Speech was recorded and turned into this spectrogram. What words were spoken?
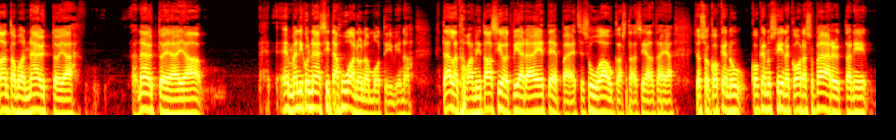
antamaan näyttöjä, näyttöjä ja en mä niin näe sitä huonona motiivina. Tällä tavalla niitä asioita viedään eteenpäin, että se suu aukastaa sieltä ja jos on kokenut, kokenut siinä kohdassa vääryyttä, niin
